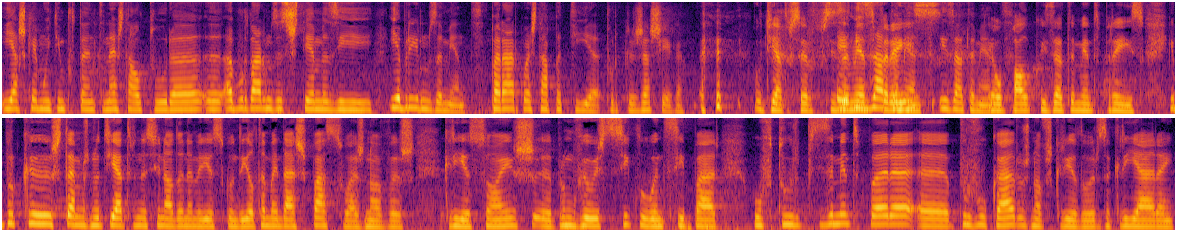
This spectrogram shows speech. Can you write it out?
E acho que é muito importante nesta altura eh, abordarmos esses temas e, e abrirmos a mente, parar com esta apatia, porque já chega. O teatro serve precisamente é, para isso. Exatamente. É o palco exatamente para isso. E porque estamos no Teatro Nacional Dona Maria II e ele também dá espaço às novas criações, eh, promoveu este ciclo, o Antecipar o Futuro, precisamente para uh, provocar os novos criadores a criarem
